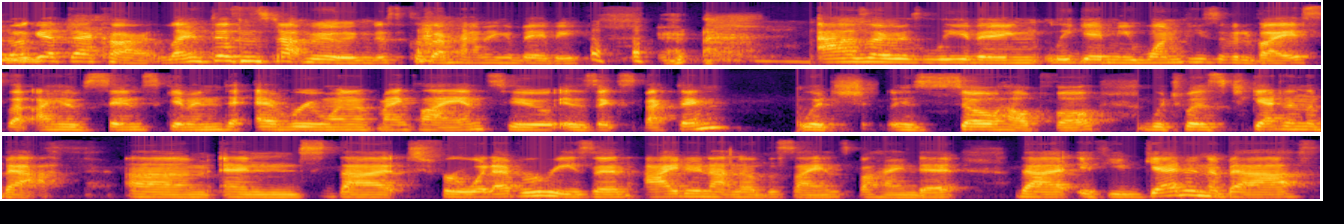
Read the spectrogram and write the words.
Go get that car. Life doesn't stop moving just because I'm having a baby. As I was leaving, Lee gave me one piece of advice that I have since given to every one of my clients who is expecting, which is so helpful, which was to get in the bath. Um, and that for whatever reason, I do not know the science behind it, that if you get in a bath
